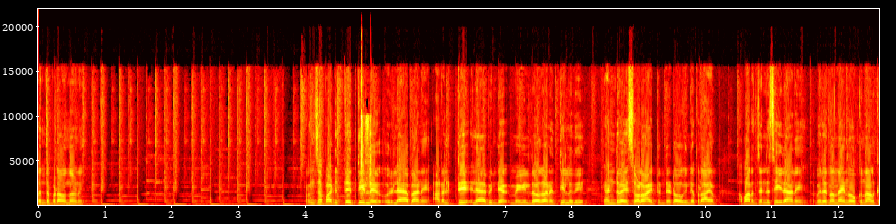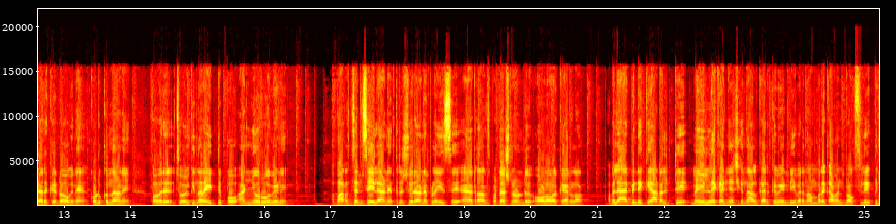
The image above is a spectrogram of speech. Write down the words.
ബന്ധപ്പെടാവുന്നതാണ്. ഫ്രണ്ട്സ് അപ്പോൾ അടുത്ത് എത്തിയുള്ളത് ഒരു ലാബാണ് അഡൽട്ട് ലാബിന്റെ മെയിൽ ഡോഗാണ് എത്തിയുള്ളത്. രണ്ട് വയസ്സോളം ആയിട്ടുണ്ട് ഡോഗിന്റെ പ്രായം. അപ്പോൾ അർജന്റ് സെയിലാണ് ഇവർ നന്നായി നോക്കുന്ന ആൾക്കാർക്ക് ഡോഗിനെ കൊടുക്കുന്നതാണ്. അപ്പോൾ അവർ ചോദിക്കുന്ന റേറ്റ് ഇപ്പോൾ അഞ്ഞൂറ് രൂപയാണ്. അപ്പോൾ അർജന്റ് സെയിലാണ് തൃശ്ശൂരാണ് പ്ലേസ് ട്രാൻസ്പോർട്ടേഷൻ ഉണ്ട് ഓൾ ഓവർ കേരള. അപ്പോൾ ലാബിന്റെയൊക്കെ അഡൽട്ട് മെയിലിലേക്ക് അന്വേഷിക്കുന്ന ആൾക്കാർക്ക് വേണ്ടി ഇവരുടെ നമ്പർ കമന്റ് ബോക്സിൽ പിൻ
